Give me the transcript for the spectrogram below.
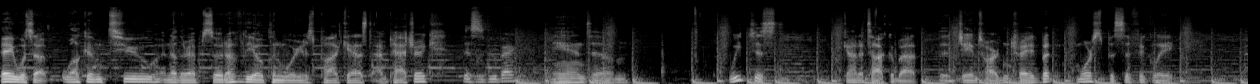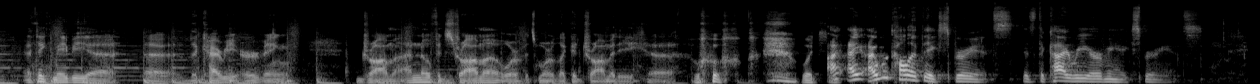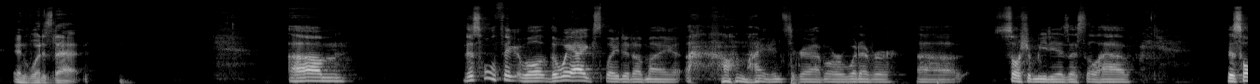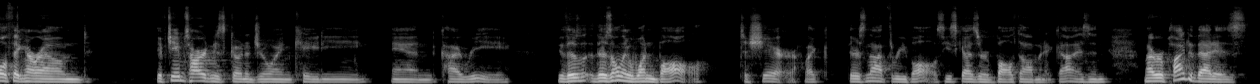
Hey, what's up? Welcome to another episode of the Oakland Warriors podcast. I'm Patrick. This is Vubang. And um, we just got to talk about the James Harden trade, but more specifically, I think maybe uh, uh, the Kyrie Irving drama. I don't know if it's drama or if it's more of like a dramedy. Uh, which I, I, I would call it the experience. It's the Kyrie Irving experience. And what is that? Um, this whole thing well the way i explained it on my on my instagram or whatever uh social medias i still have this whole thing around if james harden is going to join kd and kyrie there's, there's only one ball to share. Like there's not three balls. These guys are ball dominant guys. And my reply to that is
